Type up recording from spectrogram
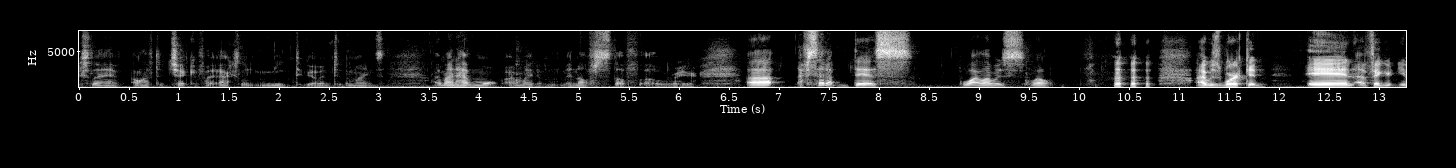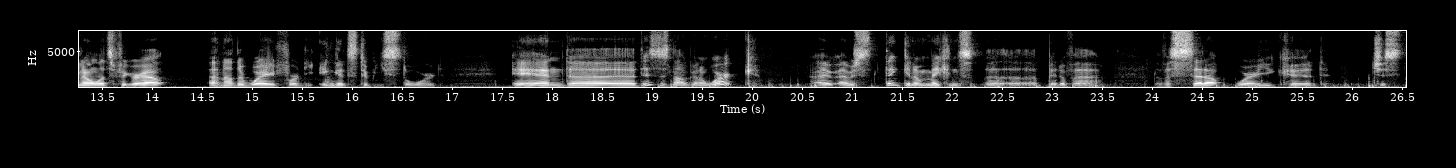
Actually, I have, I'll have to check if I actually need to go into the mines. I might have more. I might have enough stuff over here. Uh, I've set up this while I was well. I was working, and I figured, you know, let's figure out another way for the ingots to be stored. And uh, this is not going to work. I, I was thinking of making a, a bit of a of a setup where you could just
